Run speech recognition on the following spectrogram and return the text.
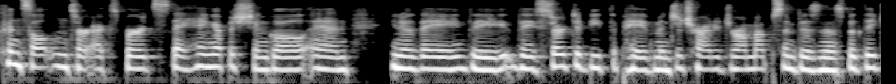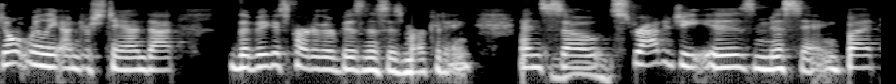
consultants or experts, they hang up a shingle and, you know, they, they, they start to beat the pavement to try to drum up some business, but they don't really understand that the biggest part of their business is marketing. And so mm. strategy is missing, but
